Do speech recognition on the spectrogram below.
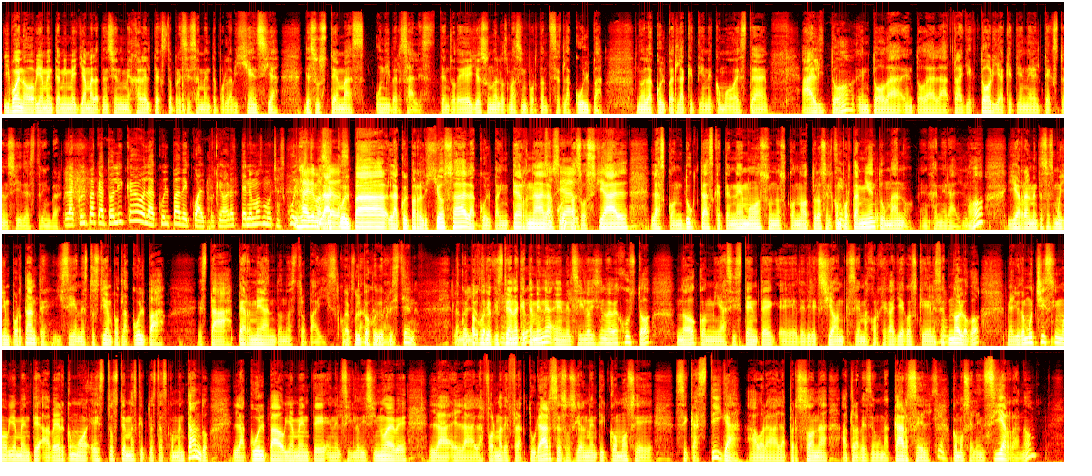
y bueno, obviamente a mí me llama la atención y me jala el texto precisamente por la vigencia de sus temas universales. Dentro de ellos, uno de los más importantes es la culpa. ¿no? La culpa es la que tiene como este hálito en toda, en toda la trayectoria que tiene el texto en sí de Strindberg. ¿La culpa católica o la culpa de cuál? Porque ahora tenemos muchas culpas. la culpa, la culpa religiosa, la culpa interna, la culpa social, las conductas que tenemos unos con otros, el comportamiento humano en general, ¿no? Y realmente eso es muy importante. Y sí, en estos tiempos la culpa está permeando nuestro país. La culpa judio-cristiana. La culpa judio-cristiana que también en el siglo XIX justo, ¿no? Con mi asistente eh, de dirección que se llama Jorge Gallegos, que él es etnólogo, me ayudó muchísimo obviamente a ver como estos temas que tú estás comentando. La culpa obviamente en el siglo XIX, la, la, la forma de fracturarse socialmente y cómo se, se castiga ahora a la persona a través de una cárcel, cómo se le encierra, ¿no?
